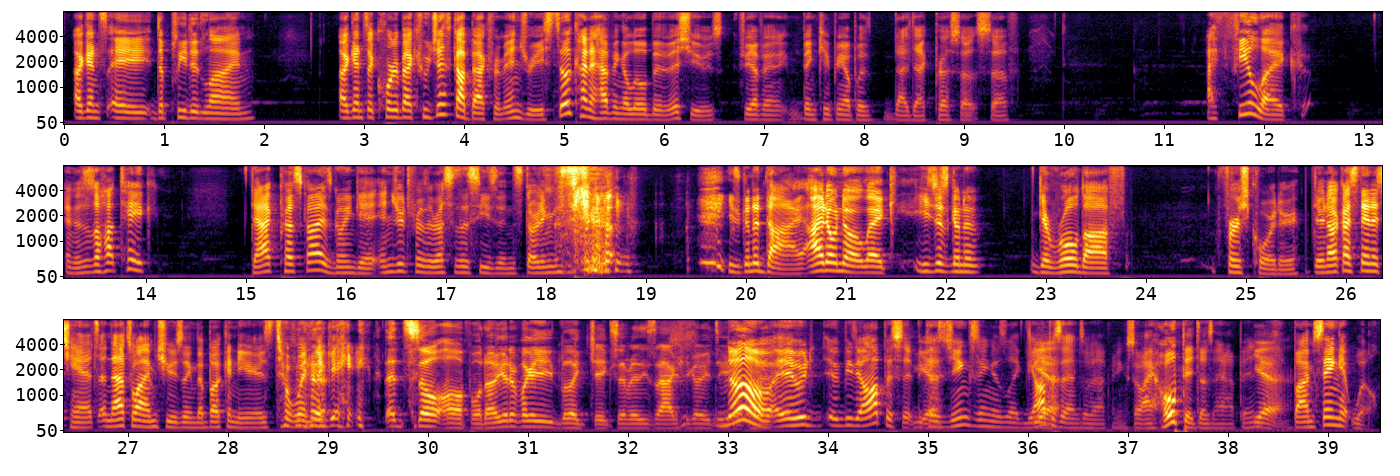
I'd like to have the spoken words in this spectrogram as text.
against a depleted line against a quarterback who just got back from injury, still kind of having a little bit of issues. If you haven't been keeping up with that Dak Prescott stuff, I feel like, and this is a hot take, Dak Prescott is going to get injured for the rest of the season, starting this game. he's gonna die. I don't know. Like he's just gonna get rolled off first quarter. They're not gonna stand a chance, and that's why I'm choosing the Buccaneers to win the game. That's so awful. Now you're gonna fucking like jinx him and he's actually going to. No, it would it would be the opposite Yeah. because jinxing is like the Yeah. opposite ends up happening. So I hope it doesn't happen. Yeah. But I'm saying it will.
